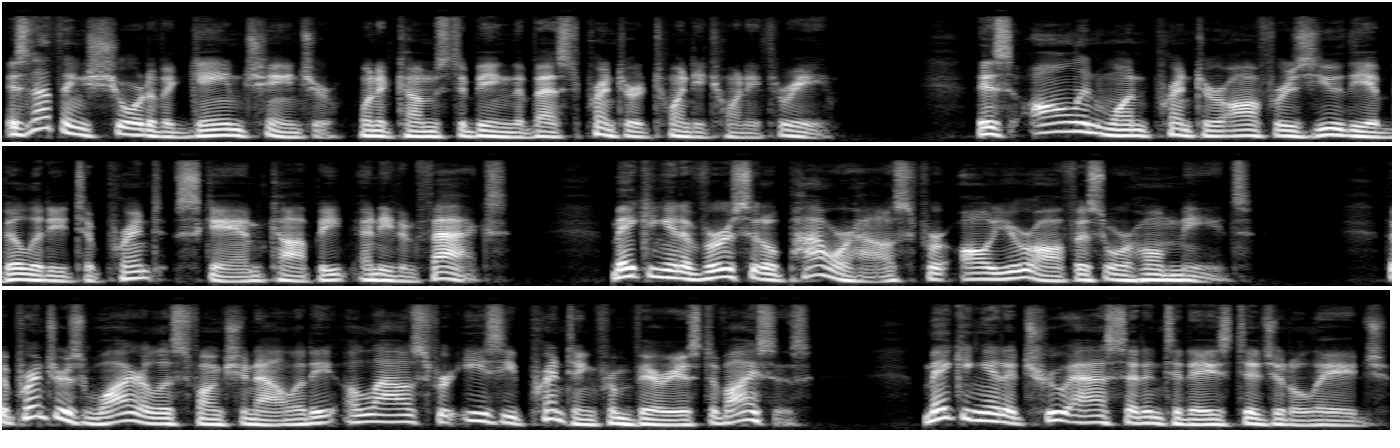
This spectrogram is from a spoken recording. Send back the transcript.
is nothing short of a game changer when it comes to being the best printer 2023. This all-in-one printer offers you the ability to print, scan, copy, and even fax, making it a versatile powerhouse for all your office or home needs. The printer's wireless functionality allows for easy printing from various devices, making it a true asset in today's digital age.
